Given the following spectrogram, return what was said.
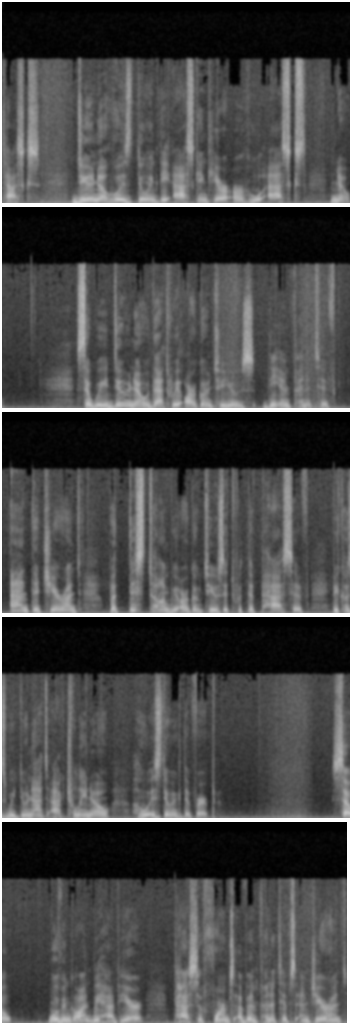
tasks. Do you know who is doing the asking here or who asks? No. So we do know that we are going to use the infinitive and the gerund, but this time we are going to use it with the passive because we do not actually know who is doing the verb. So, moving on, we have here passive forms of infinitives and gerund.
